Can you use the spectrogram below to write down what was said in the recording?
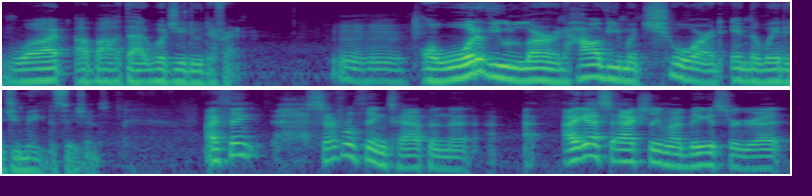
What about that would you do different? Mm-hmm. Or what have you learned? How have you matured in the way that you make decisions? I think several things happen that I, I guess actually my biggest regret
